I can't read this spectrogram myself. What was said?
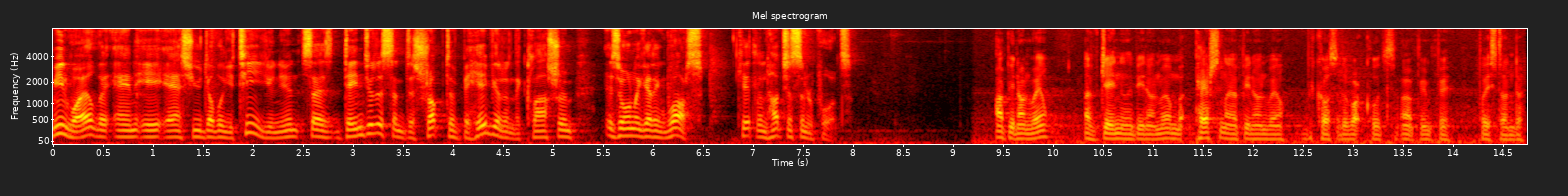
Meanwhile, the NASUWT union says dangerous and disruptive behaviour in the classroom is only getting worse. Caitlin Hutchinson reports. I've been unwell. I've genuinely been unwell. Personally, I've been unwell because of the workloads I've been placed under.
